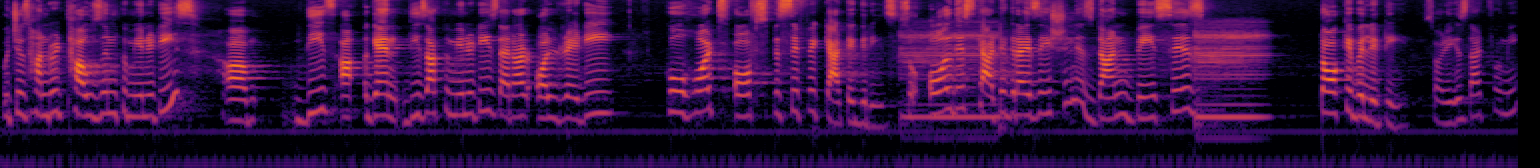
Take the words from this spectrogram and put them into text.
which is 100,000 communities. Um, these are, again, these are communities that are already cohorts of specific categories. So all this categorization is done basis talkability. Sorry, is that for me?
